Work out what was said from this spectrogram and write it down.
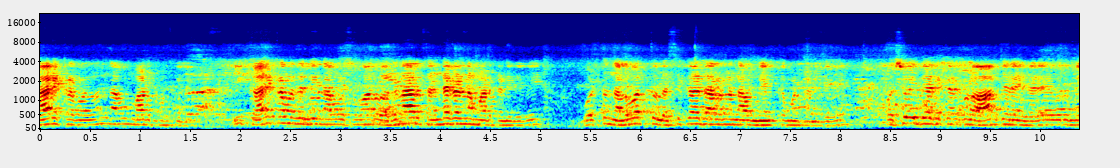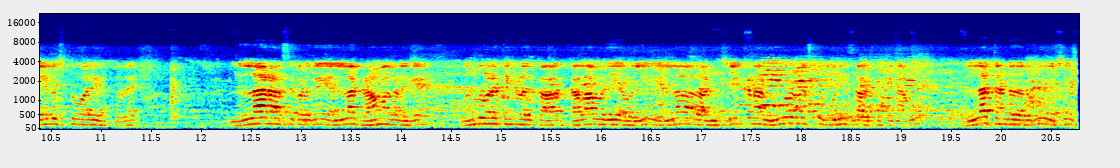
ಕಾರ್ಯಕ್ರಮವನ್ನು ನಾವು ಮಾಡಿಕೊಡ್ತೀವಿ ಈ ಕಾರ್ಯಕ್ರಮದಲ್ಲಿ ನಾವು ಸುಮಾರು ಹದಿನಾರು ತಂಡಗಳನ್ನ ಮಾಡ್ಕೊಂಡಿದ್ದೀವಿ. ಒಟ್ಟು ನಲವತ್ತು ಲಸಿಕಾದಾರನ ನಾವು ನೇಮಕ ಮಾಡ್ಕೊಂಡಿದ್ದೀವಿ. ಪಶುವೈದ್ಯಾಧಿಕಾರಿಗಳು ಆರು ಜನ ಇದ್ದಾರೆ, ಇವರು ಮೇಲುಸ್ತುವಾರಿ ಇರ್ತದೆ. ಎಲ್ಲ ರಾಸುಗಳಿಗೆ, ಎಲ್ಲ ಗ್ರಾಮಗಳಿಗೆ ಒಂದೂವರೆ ತಿಂಗಳ ಕಾಲಾವಧಿಯಲ್ಲಿ ಎಲ್ಲ ಶೇಕಡ ನೂರರಷ್ಟು ಗುರಿ ಸಾಧಿಸಿ ನಾವು ಎಲ್ಲ ತಂಡದವರಿಗೂ ವಿಶೇಷ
